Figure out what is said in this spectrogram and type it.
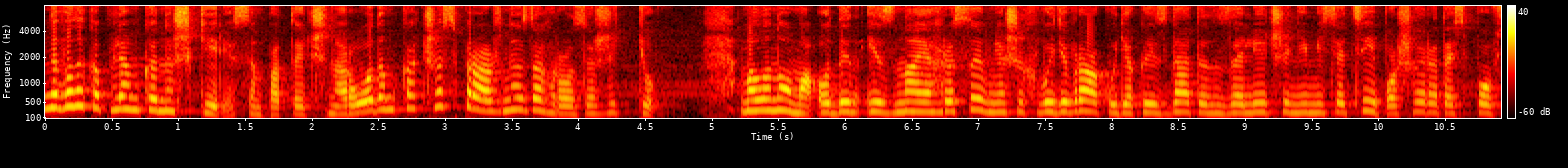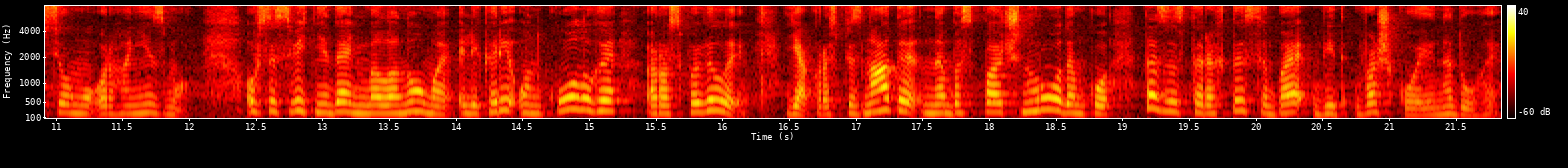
Невелика плямка на шкірі, симпатична родимка чи справжня загроза життю. Меланома один із найагресивніших видів раку, який здатен за лічені місяці поширитись по всьому організму. У всесвітній день меланоми лікарі-онкологи розповіли, як розпізнати небезпечну родимку та застерегти себе від важкої недуги.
